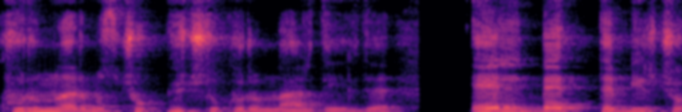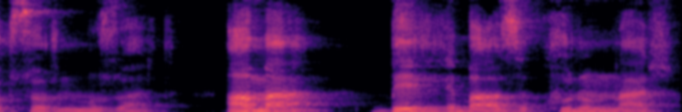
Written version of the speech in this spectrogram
Kurumlarımız çok güçlü kurumlar değildi. Elbette birçok sorunumuz vardı. Ama belli bazı kurumlar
